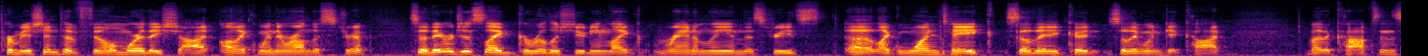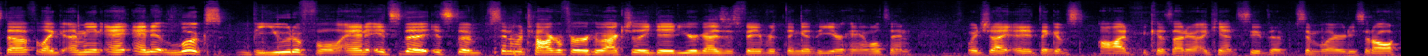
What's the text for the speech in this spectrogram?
permission to film where they shot, uh, like when they were on the strip. So they were just like guerrilla shooting, like randomly in the streets, uh, like one take, so they could so they wouldn't get caught by the cops and stuff. Like I mean, and, and it looks beautiful, and it's the it's the cinematographer who actually did your guys' favorite thing of the year, Hamilton, which I, I think is odd because I I can't see the similarities at all.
